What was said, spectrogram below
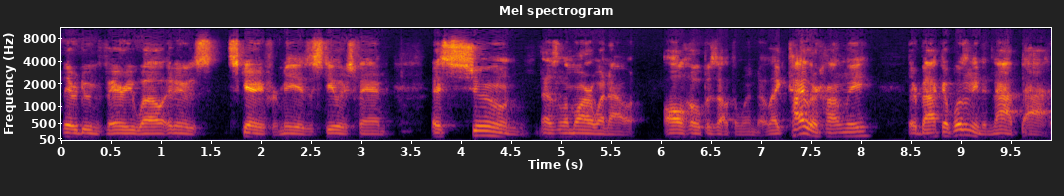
They were doing very well, and it was scary for me as a Steelers fan. As soon as Lamar went out, all hope was out the window. Like Tyler Huntley, their backup wasn't even that bad,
